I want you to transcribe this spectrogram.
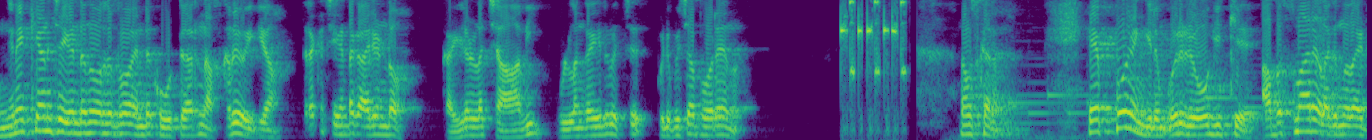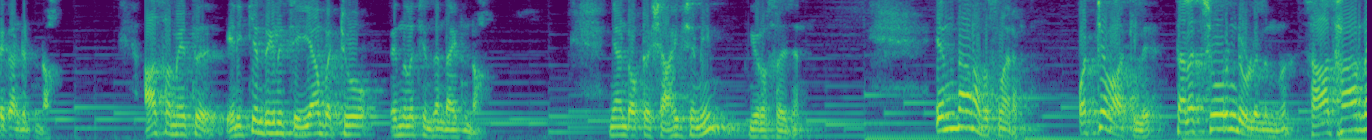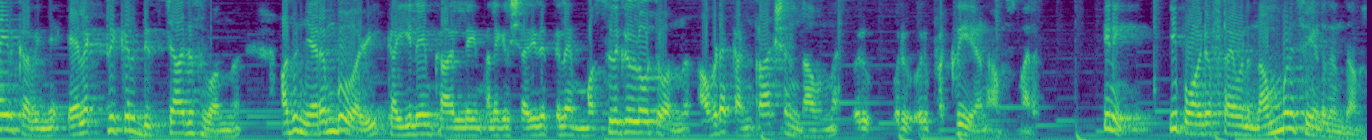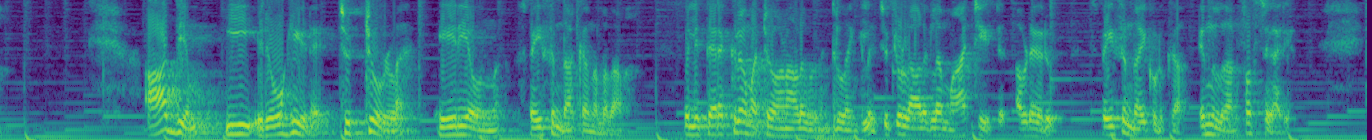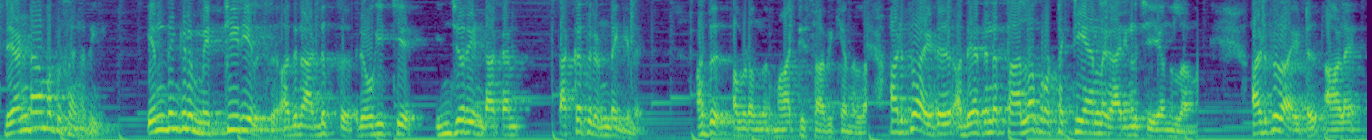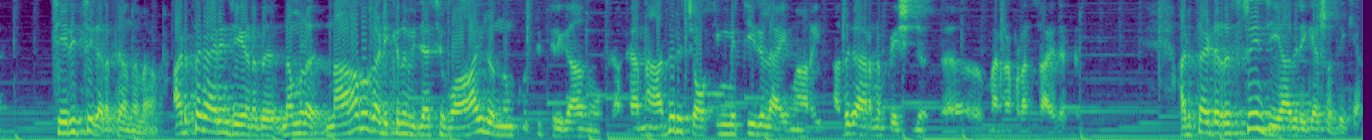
ഇങ്ങനെയൊക്കെയാണ് ചെയ്യേണ്ടതെന്ന് പറഞ്ഞപ്പോൾ എന്റെ കൂട്ടുകാരൻ അസ്കർ ചോദിക്കുക ഇത്രയൊക്കെ ചെയ്യേണ്ട കാര്യമുണ്ടോ? കയ്യിലുള്ള ചാവി ഉള്ളം കയ്യിൽ വെച്ച് പിടിപ്പിച്ചാൽ പോരെന്ന്. നമസ്കാരം. എപ്പോഴെങ്കിലും ഒരു രോഗിക്ക് അപസ്മാരം ഇളകുന്നതായിട്ട് കണ്ടിട്ടുണ്ടോ? ആ സമയത്ത് എനിക്ക് എന്തെങ്കിലും ചെയ്യാൻ പറ്റുമോ എന്നുള്ള ചിന്ത ഉണ്ടായിട്ടുണ്ടോ? ഞാൻ doctor Shahid Shameem neuro surgeon എന്താണ് അപസ്മാരം? ഒറ്റ വാക്കിൽ തലച്ചോറിന്റെ ഉള്ളിൽ നിന്ന് സാധാരണയിൽ കവിഞ്ഞ് ഇലക്ട്രിക്കൽ ഡിസ്ചാർജസ് വന്ന് അത് ഞരമ്പ് വഴി കയ്യിലെയും കാലിലെയും അല്ലെങ്കിൽ ശരീരത്തിലെ മസിലുകളിലോട്ട് വന്ന് അവിടെ കൺട്രാക്ഷൻ ഉണ്ടാവുന്ന ഒരു ഒരു ഒരു പ്രക്രിയയാണ് അപസ്മാരം. ഇനി ഈ പോയിന്റ് ഓഫ് ടൈമിൽ നമ്മൾ ചെയ്യേണ്ടത് എന്താണ്? ആദ്യം ഈ രോഗിയുടെ ചുറ്റുമുള്ള ഏരിയ ഒന്ന് സ്പേസ് ഉണ്ടാക്കുക എന്നുള്ളതാണ്. വലിയ തിരക്കിലോ മറ്റോ ആണ് ആൾ വീണിട്ടുള്ളതെങ്കിൽ ചുറ്റുള്ള ആളുകളെ മാറ്റിയിട്ട് അവിടെ ഒരു സ്പേസ് ഉണ്ടായി കൊടുക്കുക എന്നുള്ളതാണ് ഫസ്റ്റ് കാര്യം. രണ്ടാമത്തെ സംഗതി എന്തെങ്കിലും മെറ്റീരിയൽസ് അതിനടുത്ത് രോഗിക്ക് ഇഞ്ചുറി ഉണ്ടാക്കാൻ തക്കത്തിലുണ്ടെങ്കിൽ അത് അവിടെ നിന്ന് മാറ്റി സ്ഥാപിക്കുക എന്നുള്ളത് അടുത്തതായിട്ട് അദ്ദേഹത്തിന്റെ തല പ്രൊട്ടക്ട് ചെയ്യാനുള്ള കാര്യങ്ങൾ ചെയ്യുക എന്നുള്ളതാണ്. അടുത്തതായിട്ട് ആളെ ചെരിച്ച് കിടത്തുക എന്നുള്ളതാണ്. അടുത്ത കാര്യം ചെയ്യേണ്ടത് നമ്മൾ നാവ് കടിക്കുന്നു വിചാരിച്ച് വായിലൊന്നും കുത്തിത്തിരികാതെ നോക്കുക. കാരണം അതൊരു ചോക്കിംഗ് മെറ്റീരിയൽ ആയി മാറി. അത് കാരണം പേഷ്യന്റ് മരണപ്പെടാൻ സാധ്യതയുണ്ട്. അടുത്തായിട്ട് റിസ്ട്രെയിൻ ചെയ്യാതിരിക്കാൻ ശ്രദ്ധിക്കുക.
